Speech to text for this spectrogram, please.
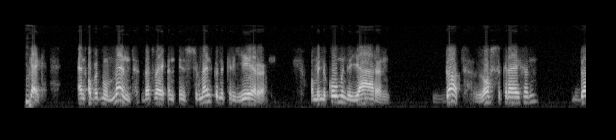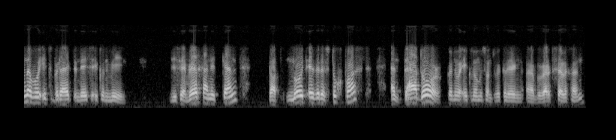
ja. Kijk, en op het moment dat wij een instrument kunnen creëren om in de komende jaren dat los te krijgen, dan hebben we iets bereikt in deze economie. Die zijn weergaan niet kent, dat nooit eerder is toegepast. En daardoor kunnen we economische ontwikkeling uh, bewerkstelligen.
